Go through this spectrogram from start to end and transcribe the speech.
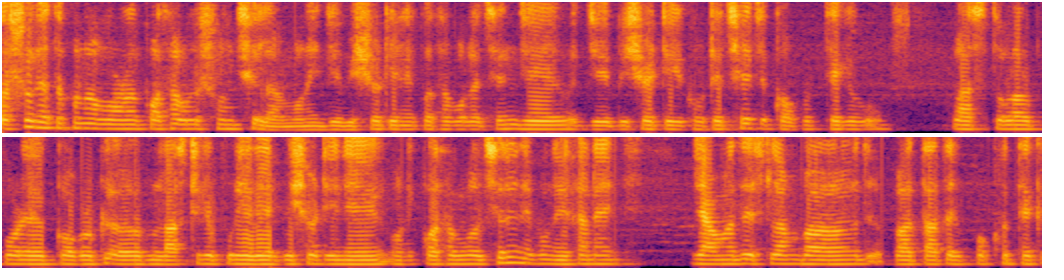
দর্শক, এতক্ষণ আমরা কথাগুলো শুনছিলাম। উনি যে বিষয়টি নিয়ে কথা বলেছেন, যে যে বিষয়টি ঘটেছে, যে কবর থেকে লাশ তোলার পরে কবর, লাশটিকে পুড়িয়ে দেওয়ার বিষয়টি নিয়ে উনি কথা বলছিলেন এবং এখানে আমাদের ইসলাম বা তাদের পক্ষ থেকে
